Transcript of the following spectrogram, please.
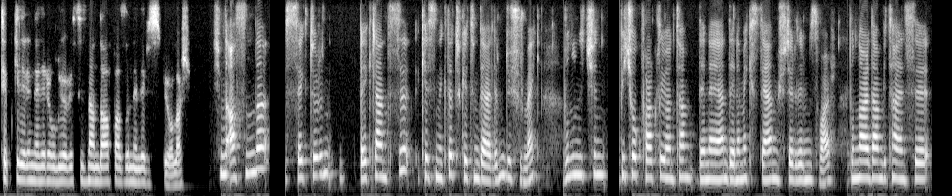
tepkileri neler oluyor ve sizden daha fazla neler istiyorlar? Şimdi aslında sektörün beklentisi kesinlikle tüketim değerlerini düşürmek. Bunun için birçok farklı yöntem deneyen, denemek isteyen müşterilerimiz var. Bunlardan bir tanesi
